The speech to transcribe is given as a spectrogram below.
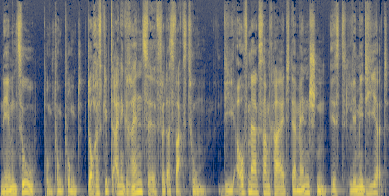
nehmen zu. Punkt, Punkt, Punkt. Doch es gibt eine Grenze für das Wachstum. Die Aufmerksamkeit der Menschen ist limitiert.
